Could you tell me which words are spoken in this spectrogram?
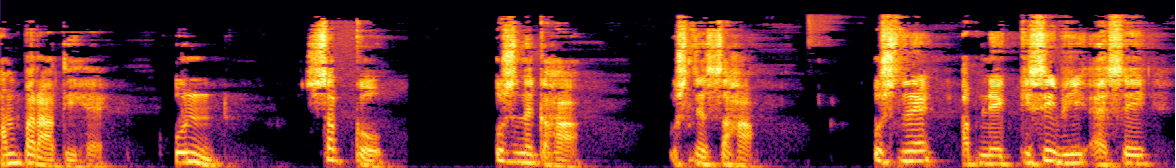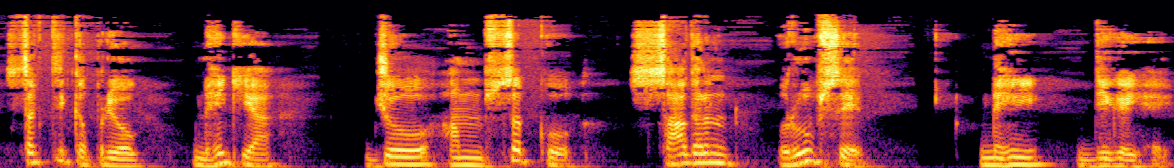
हम पर आती है, उन सबको उसने कहा, उसने सहा। उसने अपने किसी भी ऐसे शक्ति का प्रयोग नहीं किया, जो हम सबको साधारण रूप से नहीं दी गई है।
